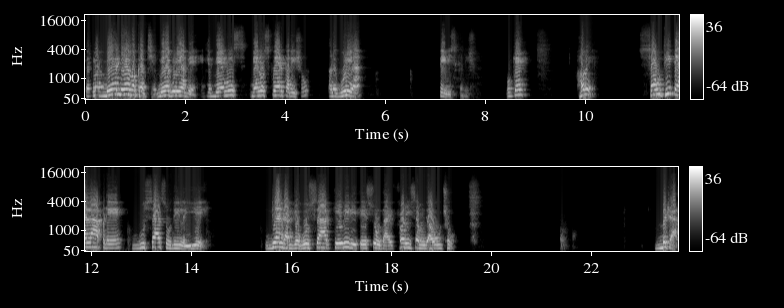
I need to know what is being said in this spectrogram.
તો એમાં બે બે વખત છે. બે ગુણ્યા બે. એટલે બે ની બે નો સ્ક્વેર કરીશું અને ગુણ્યા ત્રેવીસ કરીશું. ઓકે? હવે સૌથી પહેલા આપણે ગુસ્સા શોધી લઈએ. ધ્યાન રાખજો, ગુસ્સા કેવી રીતે શોધાય? ફરી સમજાવું છું. બેટા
